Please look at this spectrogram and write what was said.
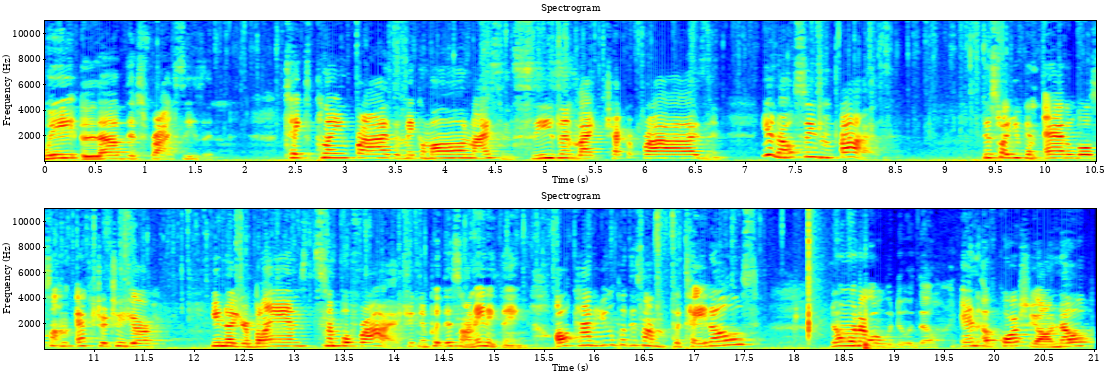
We love this fry season. Takes plain fries and make them all nice and seasoned like checkered fries and, you know, seasoned fries. This way you can add a little something extra to your, you know, your bland, simple fries. You can put this on anything. All kind of, you can put this on potatoes. Don't want to overdo it though. And of course, y'all know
